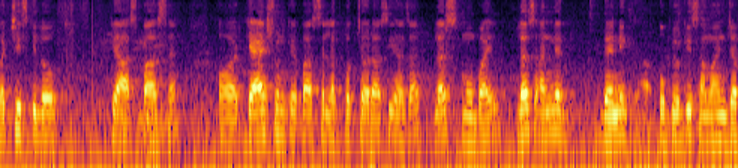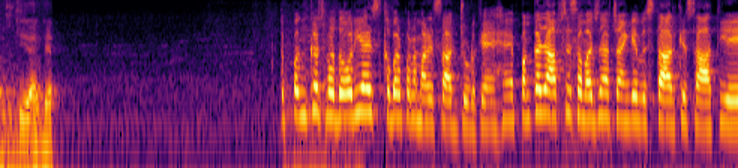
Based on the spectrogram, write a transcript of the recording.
25 किलो के आसपास है और कैश उनके पास से लगभग चौरासी हज़ार प्लस मोबाइल प्लस अन्य दैनिक उपयोगी सामान जब्त किया गया। तो पंकज भदौरिया इस खबर पर हमारे साथ जुड़ गए हैं। पंकज, आपसे समझना चाहेंगे विस्तार के साथ ये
